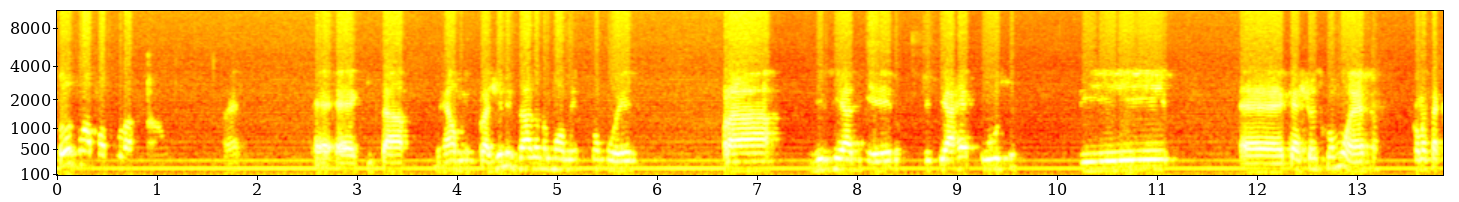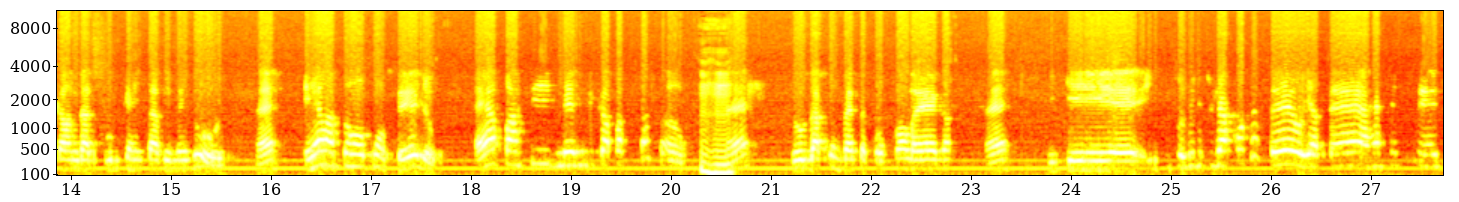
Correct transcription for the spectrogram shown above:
toda uma população né, é, é, que está realmente fragilizada num momento como esse, para desviar dinheiro, desviar recursos de é, questões como essa, como essa calamidade pública que a gente está vivendo hoje. Né? Em relação ao conselho, é a parte mesmo de capacitação, uhum. né? Do, da conversa com o colega, né? E que, inclusive, isso já aconteceu e até recentemente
